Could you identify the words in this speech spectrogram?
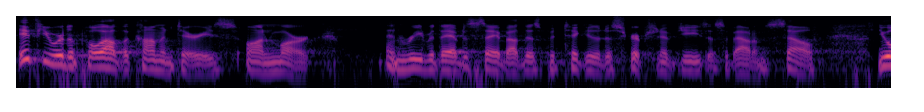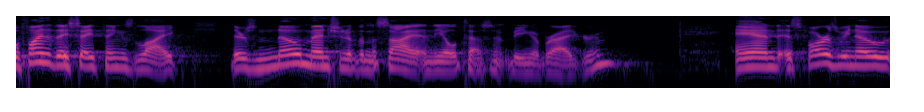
If you were to pull out the commentaries on Mark and read what they have to say about this particular description of Jesus about himself, you will find that they say things like there's no mention of the Messiah in the Old Testament being a bridegroom. And as far as we know,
